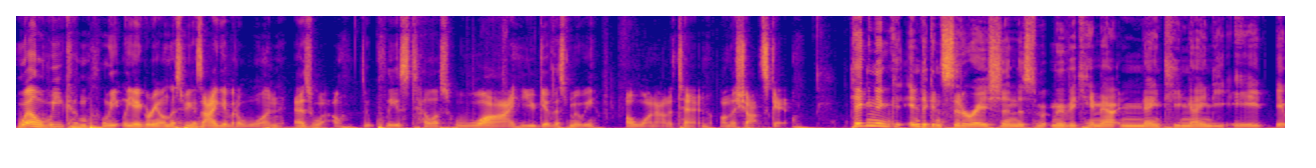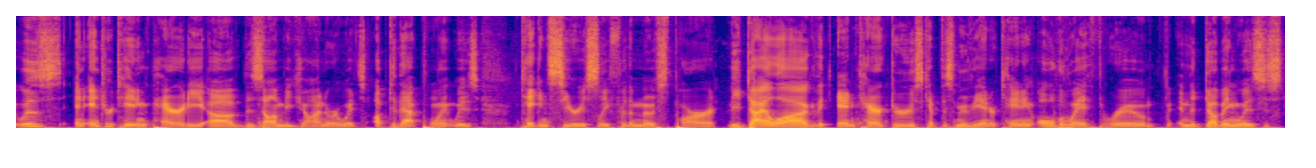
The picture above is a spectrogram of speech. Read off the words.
Well, we completely agree on this because I give it a 1 as well. So please tell us why you give this movie a 1 out of 10 on the shot scale. Taking in- into consideration this movie came out in 1998, it was an entertaining parody of the zombie genre, which up to that point was taken seriously for the most part. The dialogue the, and characters kept this movie entertaining all the way through, and the dubbing was just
